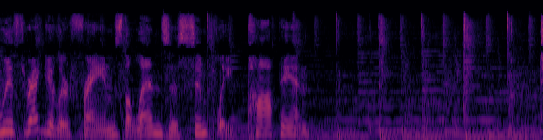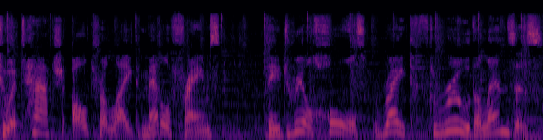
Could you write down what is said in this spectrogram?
With regular frames, the lenses simply pop in. To attach ultralight metal frames, they drill holes right through the lenses.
